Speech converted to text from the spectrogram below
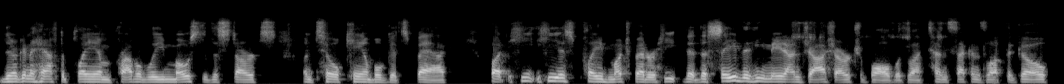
they're going to have to play him probably most of the starts until Campbell gets back. But he he has played much better. He the, the save that he made on Josh Archibald with about ten seconds left to go,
